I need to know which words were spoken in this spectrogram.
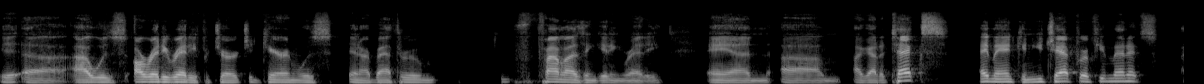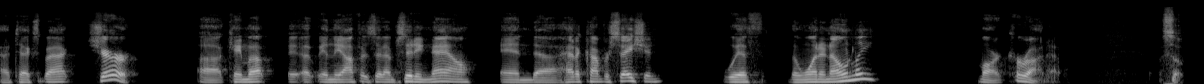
it, uh, I was already ready for church, and Karen was in our bathroom finalizing getting ready. And um, I got a text, Hey, man, can you chat for a few minutes? I text back, Sure. Uh, came up uh, in the office that I'm sitting now and uh, had a conversation with the one and only Mark Carrano. So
